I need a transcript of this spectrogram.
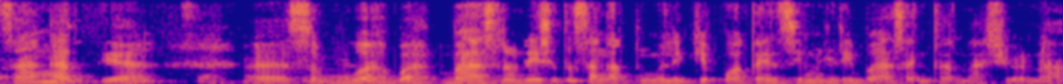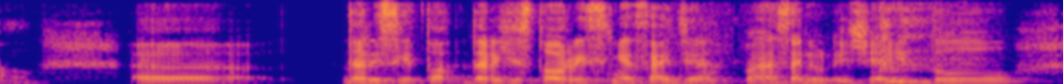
Sangat ya. Sangat. Eh, sebuah bah- bahasa Indonesia itu sangat memiliki potensi menjadi bahasa internasional. Eh, dari situ, dari historisnya saja bahasa Indonesia itu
